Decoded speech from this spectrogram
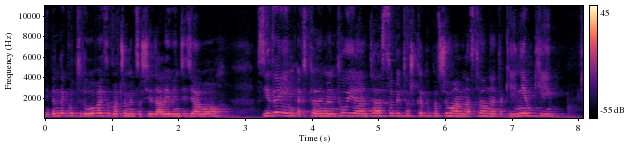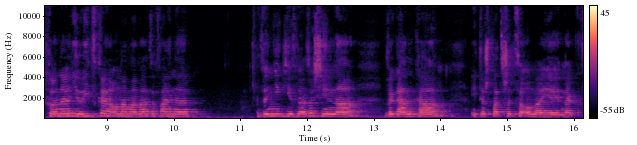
I będę kontynuować, zobaczymy co się dalej będzie działo. Z jedzeniem eksperymentuję. Teraz sobie troszkę popatrzyłam na stronę takiej Niemki, Kornelii Ricke. Ona ma bardzo fajne wyniki, jest bardzo silna, weganka i też patrzę, co ona je, jednak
